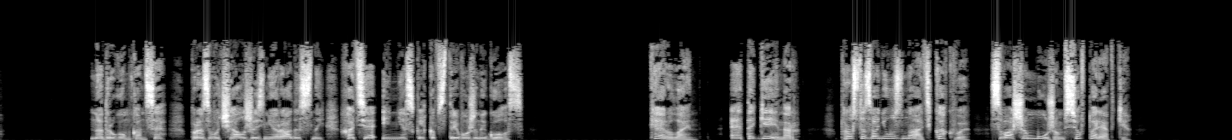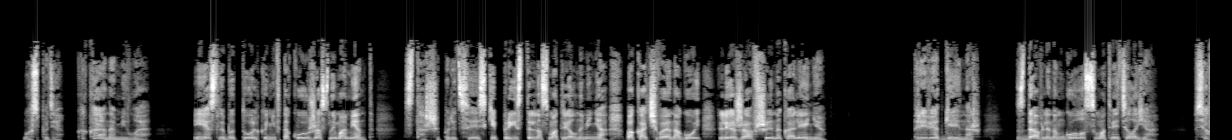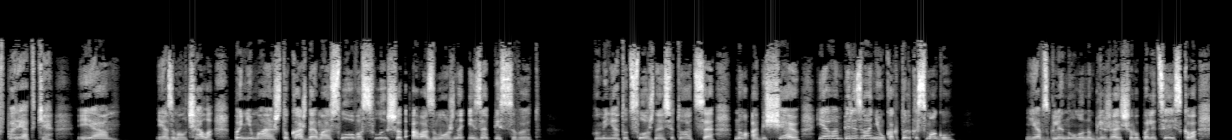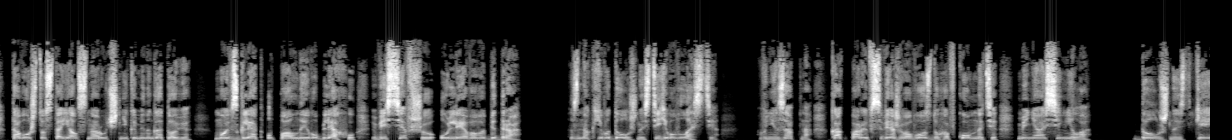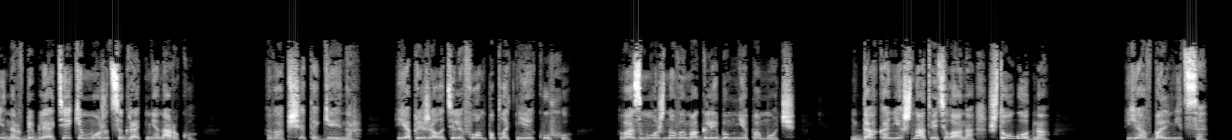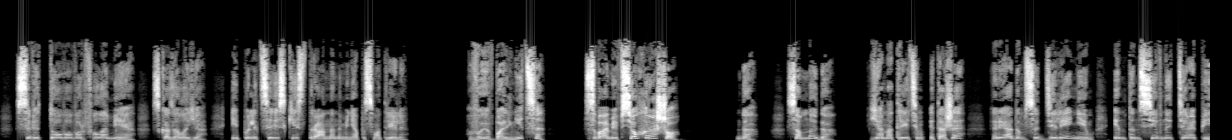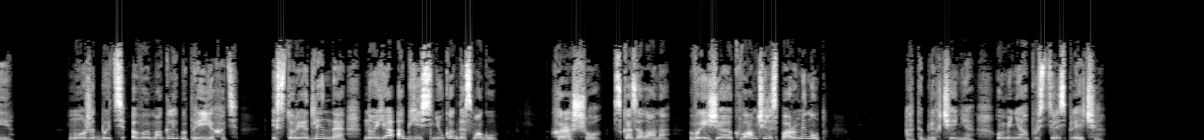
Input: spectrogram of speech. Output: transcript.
На другом конце прозвучал жизнерадостный, хотя и несколько встревоженный голос. Кэролайн, это Гейнер. Просто звоню узнать, как вы? С вашим мужем все в порядке? Господи, какая она милая. Если бы только не в такой ужасный момент. Старший полицейский пристально смотрел на меня, покачивая ногой, лежавшей на колене. «Привет, Гейнер», — сдавленным голосом ответила я. «Все в порядке. Я...» Я замолчала, понимая, что каждое мое слово слышат, а, возможно, и записывают. «У меня тут сложная ситуация, но, обещаю, я вам перезвоню, как только смогу». Я взглянула на ближайшего полицейского, того, что стоял с наручниками наготове. Мой взгляд упал на его бляху, висевшую у левого бедра. Знак его должности, его власти. Внезапно, как порыв свежего воздуха в комнате, меня осенило. Должность Гейнер в библиотеке может сыграть мне на руку. Вообще-то, Гейнер, я прижала телефон поплотнее к уху. Возможно, вы могли бы мне помочь. «Да, конечно», — ответила она, — «что угодно». «Я в больнице святого Варфоломея», — сказала я, и полицейские странно на меня посмотрели. «Вы в больнице? С вами все хорошо?» «Да, со мной да. Я на третьем этаже, рядом с отделением интенсивной терапии. Может быть, вы могли бы приехать? История длинная, но я объясню, когда смогу». «Хорошо», — сказала она. Выезжаю к вам через пару минут. От облегчения у меня опустились плечи.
